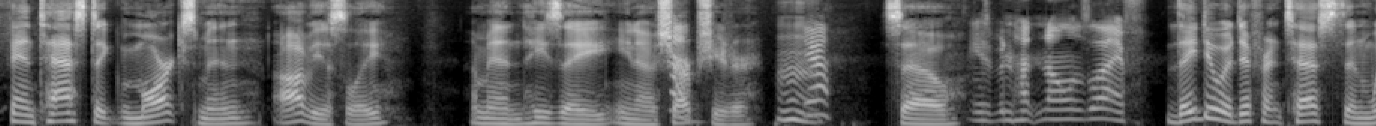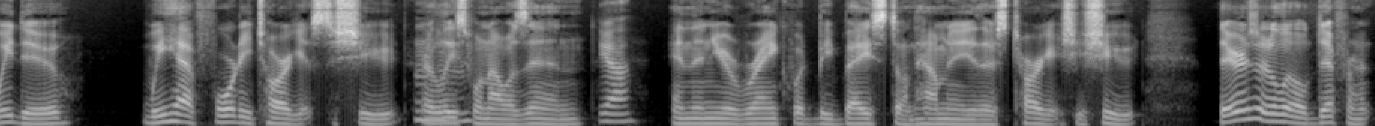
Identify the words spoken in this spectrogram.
fantastic marksman. Obviously, I mean, he's a you know sharpshooter. Hmm. Yeah, So he's been hunting all his life. they do a different test than we do. We have 40 targets to shoot, or at least mm-hmm. when I was in, yeah. and then your rank would be based on how many of those targets you shoot. Theirs are a little different,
